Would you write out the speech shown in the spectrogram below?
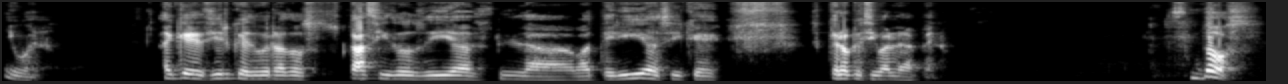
Y bueno, hay que decir que dura dos, casi dos días la batería, así que creo que sí vale la pena. Dos.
